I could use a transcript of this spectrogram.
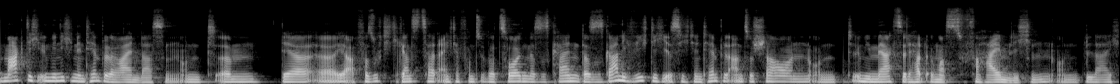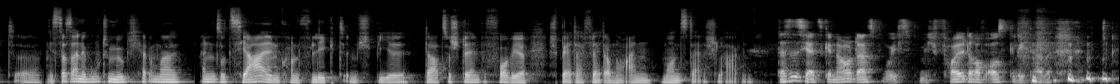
mag dich irgendwie nicht in den Tempel reinlassen und ähm, ähm, der äh, ja versucht dich die ganze Zeit eigentlich davon zu überzeugen, dass es kein, dass es gar nicht wichtig ist, sich den Tempel anzuschauen und irgendwie merkst du, der hat irgendwas zu verheimlichen und vielleicht äh, ist das eine gute Möglichkeit, um mal einen sozialen Konflikt im Spiel darzustellen, bevor wir später vielleicht auch noch ein Monster erschlagen. Das ist jetzt genau das, wo ich mich voll darauf ausgelegt habe.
